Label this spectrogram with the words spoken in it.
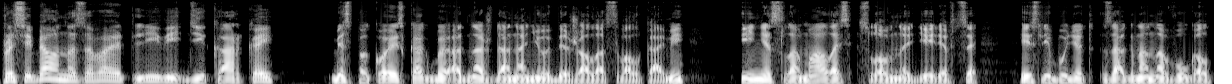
Про себя он называет Ливи дикаркой, беспокоясь, как бы однажды она не убежала с волками и не сломалась, словно деревце, если будет загнана в угол.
